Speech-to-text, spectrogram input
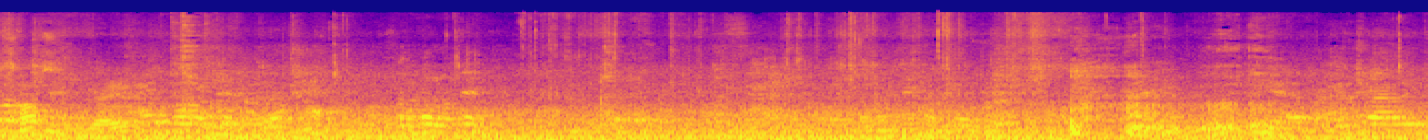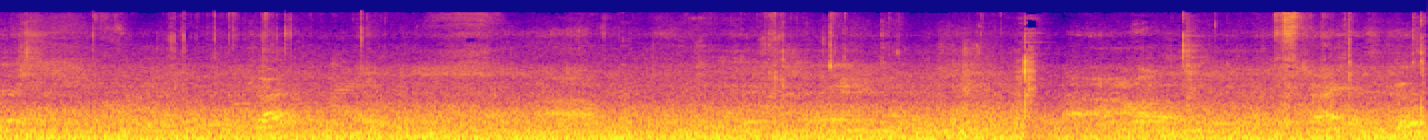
Sausage gravy. You try with this? Try? Try it, it's good.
